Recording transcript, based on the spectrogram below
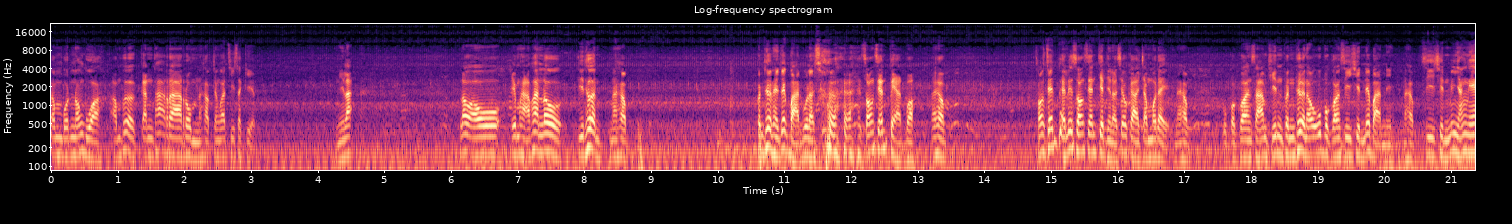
ตำบลหน้องบัวอำเภอกันทรารมนะครับจังหวัดศรีสะเกษนี่ละเราเอาเอ็มหาพันเราดีเทิร์นนะครับเป็นเทิร์นให้จักบาทกูละสองแสนแปดบ่นะครับสองแสนแปดหรือสองแสนเจ็ดนี่แหละเชียวกาจำมาได้นะครับ อุปกรณ์สามชิ้นเพิ่นเทิร์นเอาอุปกรณ์สี่ชิ้นได้บาทนี้นะครับสี่ชิ้นไม่ยั้งแน่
